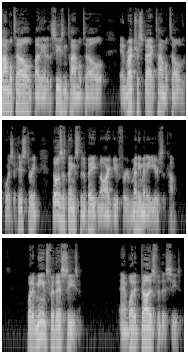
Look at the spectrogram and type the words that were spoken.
Time will tell by the end of the season. Time will tell in retrospect. Time will tell over the course of history. Those are things to debate and argue for many many years to come. What it means for this season and what it does for this season,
